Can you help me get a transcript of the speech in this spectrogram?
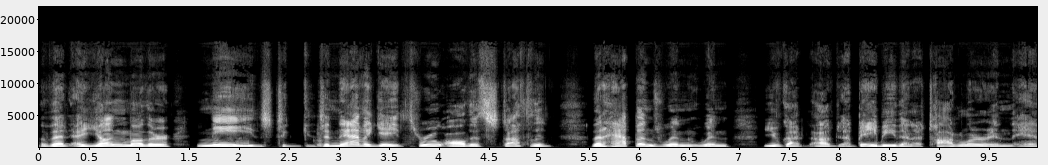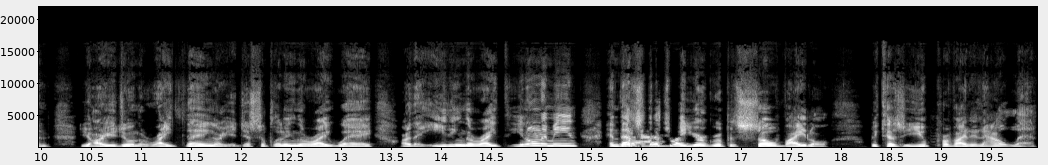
that a young mother needs to to navigate through all this stuff that that happens when when you've got a, a baby then a toddler and and you, are you doing the right thing? Are you disciplining the right way? Are they eating the right you know what i mean? And that's Yeah. that's why your group is so vital because you provide an outlet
